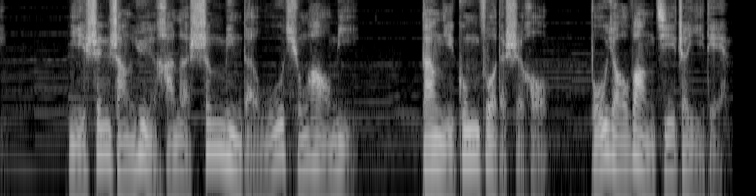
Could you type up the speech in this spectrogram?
你身上蕴含了生命的无穷奥秘。当你工作的时候，不要忘记这一点。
